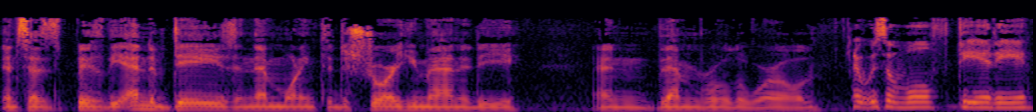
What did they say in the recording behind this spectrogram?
and says basically the end of days and them wanting to destroy humanity and them rule the world. It was a wolf deity,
